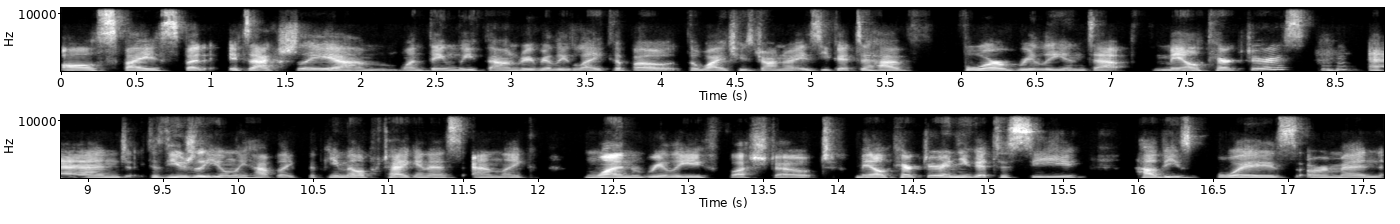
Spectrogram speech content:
all spice, but it's actually um one thing we found we really like about the Why Choose genre is you get to have four really in-depth male characters. Mhm. And because usually you only have like the female protagonist and like one really fleshed out male character, and you get to see how these boys or men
